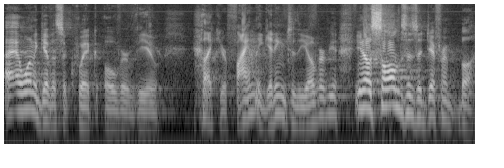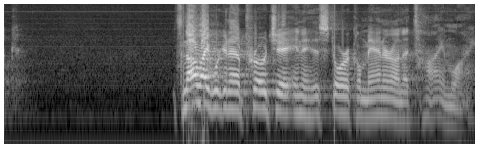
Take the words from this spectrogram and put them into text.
I, want to give us a quick overview. Like you're finally getting to the overview. You know, Psalms is a different book. It's not like we're going to approach it in a historical manner on a timeline.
